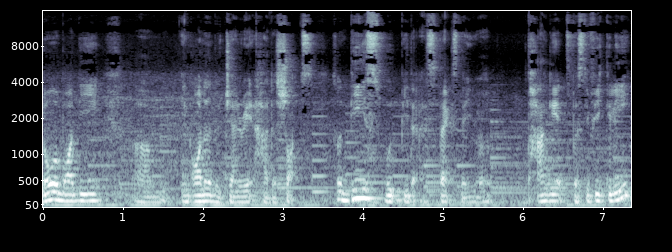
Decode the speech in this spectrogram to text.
lower body, um, in order to generate harder shots. So these would be the aspects that you will target specifically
